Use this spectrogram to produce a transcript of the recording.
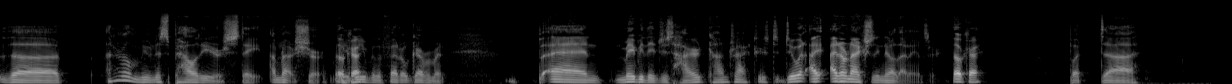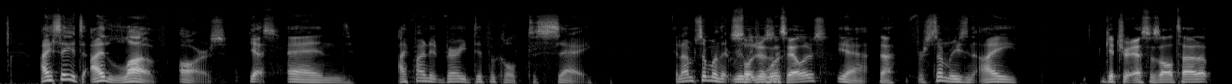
the I don't know municipality or state. I'm not sure. Maybe Okay. even the federal government. And maybe they just hired contractors to do it. I, I don't actually know that answer. Okay. But uh, I say it's I love ours. Yes. and I find it very difficult to say. And I'm someone that really Soldiers and sailors. Yeah. Yeah. For some reason, I Get your S's all tied up.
